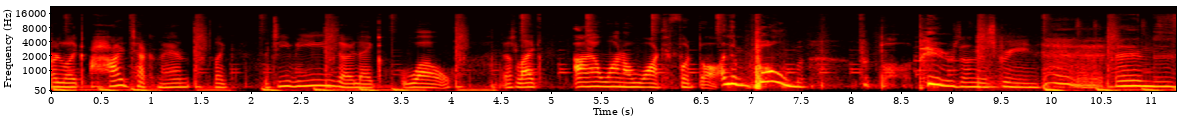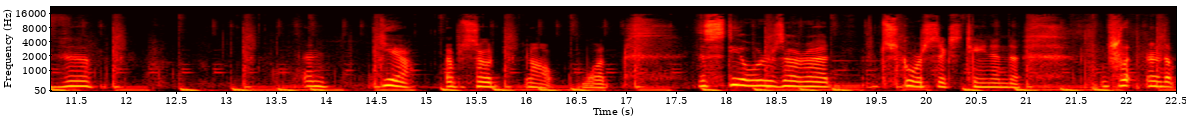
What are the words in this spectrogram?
are like high tech, man. Like the TVs are like, whoa. It's like I want to watch football, and then boom, football appears on the screen, and the and yeah, episode no what? The Steelers are at score 16 and the and the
